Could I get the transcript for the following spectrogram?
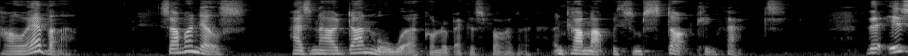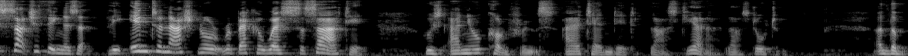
However, someone else has now done more work on Rebecca's father and come up with some startling facts. There is such a thing as the International Rebecca West Society, whose annual conference I attended last year, last autumn. And the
